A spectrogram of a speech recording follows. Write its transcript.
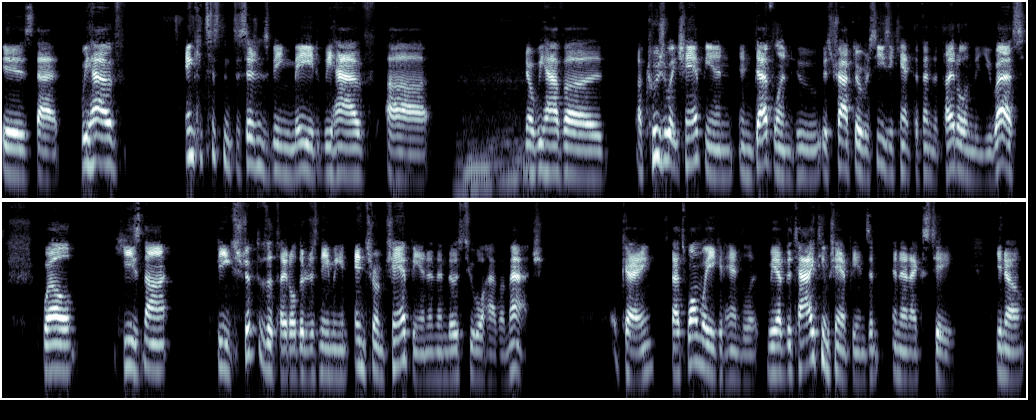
is that we have inconsistent decisions being made. We have uh you know we have a a cruiserweight champion in Devlin who is trapped overseas. He can't defend the title in the US well he's not being stripped of the title, they're just naming an interim champion, and then those two will have a match. Okay, that's one way you could handle it. We have the tag team champions in, in NXT. You know,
